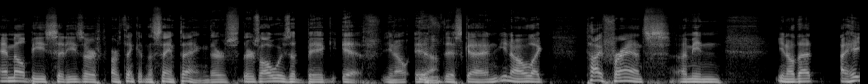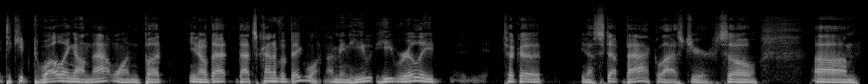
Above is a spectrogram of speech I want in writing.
MLB cities are, are thinking the same thing. There's there's always a big if, you know, if Yeah. this guy, and you know, like Ty France. I mean, you know that I hate to keep dwelling on that one, but you know that that's kind of a big one. I mean, he he really took a you know step back last year. So, um,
